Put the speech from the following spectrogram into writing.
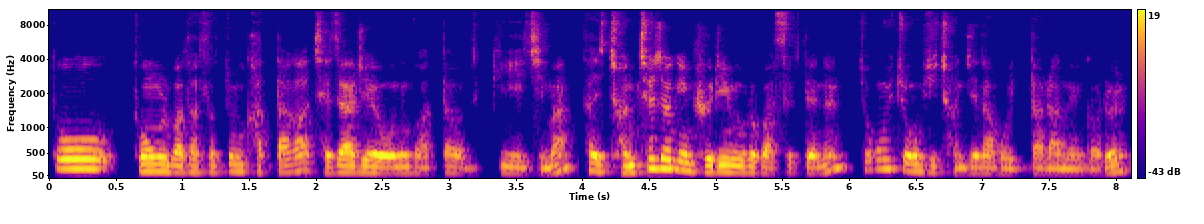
또 도움을 받아서 좀 갔다가 제자리에 오는 것 같다고 느끼지만 사실 전체적인 그림으로 봤을 때는 조금씩 조금씩 전진하고 있다라는 거를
